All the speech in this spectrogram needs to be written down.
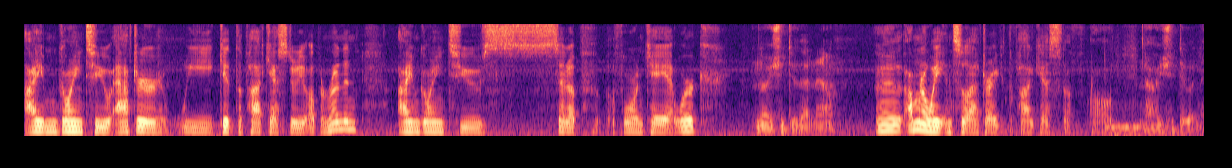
I'm going to after we get the podcast studio up and running, I'm going to s- set up a 401k at work. No, you should do that now. Uh, I'm gonna wait until after I get the podcast stuff. All No, you should do it now.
